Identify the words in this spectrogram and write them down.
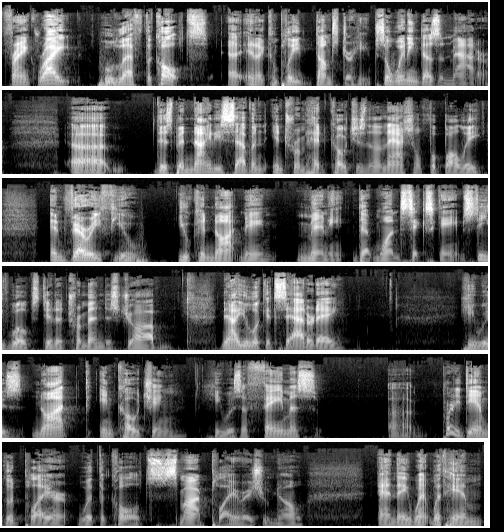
Frank Reich, who left the Colts uh, in a complete dumpster heap. So winning doesn't matter. Uh, there's been 97 interim head coaches in the National Football League, and very few, you cannot name many that won six games. Steve Wilks did a tremendous job. Now you look at Saturday, he was not in coaching. He was a famous, uh, pretty damn good player with the Colts, smart player, as you know. And they went with him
